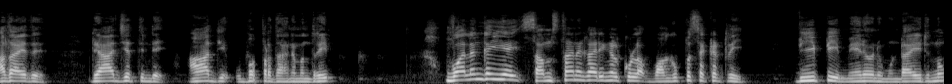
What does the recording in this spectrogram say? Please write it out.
അതായത് രാജ്യത്തിന്റെ ആദ്യ ഉപപ്രധാനമന്ത്രി. വലങ്കൈയായി സംസ്ഥാന കാര്യങ്ങൾക്കുള്ള വകുപ്പ് സെക്രട്ടറി വി പി മേനോനും ഉണ്ടായിരുന്നു.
